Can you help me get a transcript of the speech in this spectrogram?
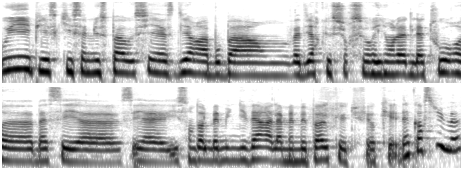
Oui, et puis est-ce qu'ils s'amusent pas aussi à se dire ah bon bah on va dire que sur ce rayon-là de la tour, euh, bah c'est euh, c'est euh, ils sont dans le même univers à la même époque. Tu fais ok, d'accord si tu veux.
